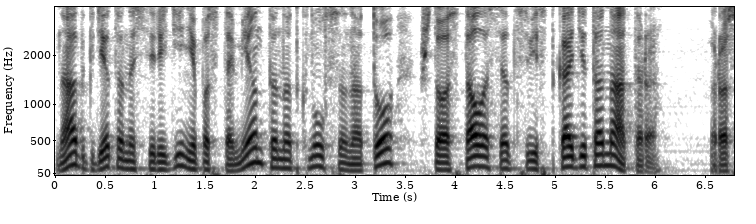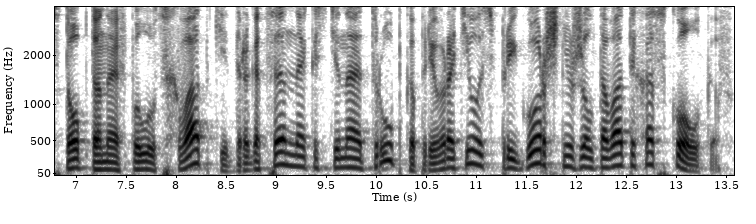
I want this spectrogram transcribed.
над где-то на середине постамента наткнулся на то, что осталось от свистка детонатора. Растоптанная в пылу схватки, драгоценная костяная трубка превратилась в пригоршню желтоватых осколков.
